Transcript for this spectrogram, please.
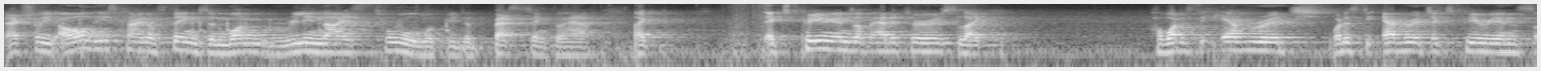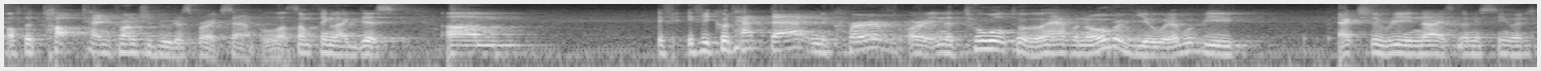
actually all these kind of things in one really nice tool would be the best thing to have. Like experience of editors, like what is the average, what is the average experience of the top 10 contributors, for example, or something like this. Um, if, if you could have that in the curve or in the tool to have an overview, that would be actually really nice. Let me see what,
